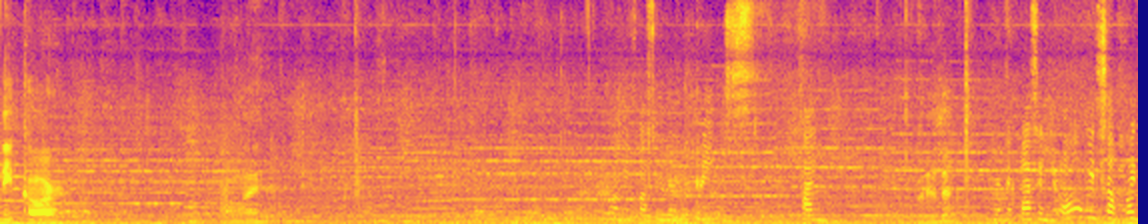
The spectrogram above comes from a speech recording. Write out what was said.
Neat car. Wrong way. passenger with three is fine. What is it? But the passenger, oh, with some, wait.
